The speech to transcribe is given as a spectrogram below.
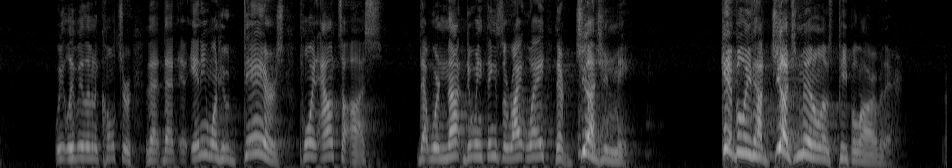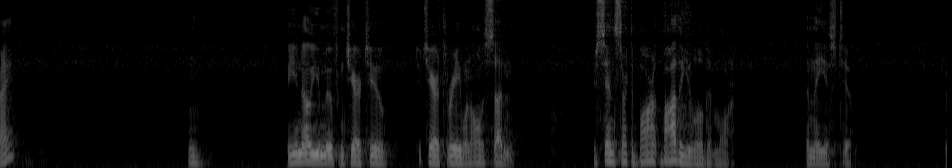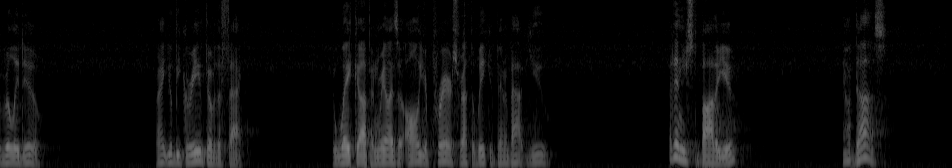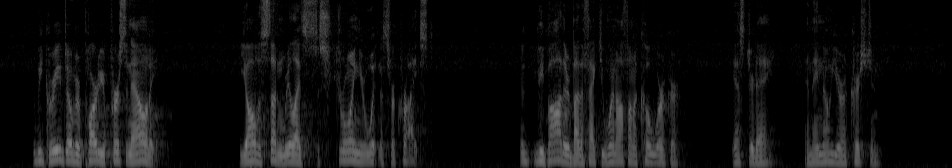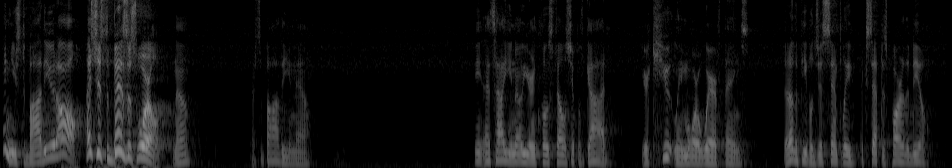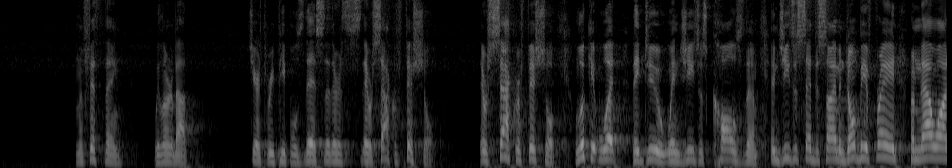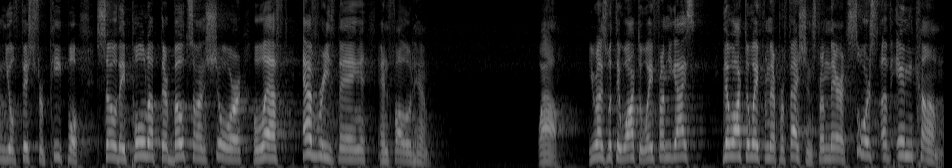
We live, we live in a culture that, that anyone who dares point out to us that we're not doing things the right way, they're judging me. Can't believe how judgmental those people are over there, right? Hmm. you know you moved from chair two to chair three when all of a sudden your sins start to bar- bother you a little bit more than they used to. They really do. Right? You'll be grieved over the fact. You'll wake up and realize that all your prayers throughout the week have been about you. That didn't used to bother you. Now it does. You'll be grieved over a part of your personality. You all of a sudden realize it's destroying your witness for Christ be bothered by the fact you went off on a coworker yesterday and they know you're a Christian. It didn't used to bother you at all. That's just the business world. No, it starts to bother you now. That's how you know you're in close fellowship with God. You're acutely more aware of things that other people just simply accept as part of the deal. And the fifth thing we learn about chair three people is this that they were sacrificial They were sacrificial. Look at what they do when Jesus calls them. And Jesus said to Simon, Don't be afraid. From now on, you'll fish for people. So they pulled up their boats on shore, left everything, and followed him. Wow. You realize what they walked away from, you guys? They walked away from their professions, from their source of income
